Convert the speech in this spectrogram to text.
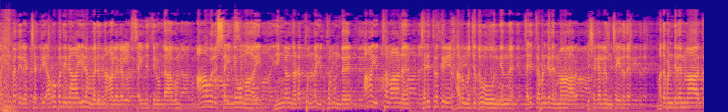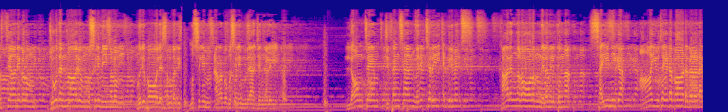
ഒൻപത് ലക്ഷത്തി അറുപതിനായിരം വരുന്ന ആളുകൾ സൈന്യത്തിലുണ്ടാകും. ആ ഒരു സൈന്യവുമായി നിങ്ങൾ നടത്തുന്ന യുദ്ധമുണ്ട്. ആ യുദ്ധമാണ് ചരിത്രത്തിൽ ഹർമജദൂൻ എന്ന് ചരിത്ര പണ്ഡിതന്മാർ വിശകലനം ചെയ്തത്. മതപണ്ഡിതന്മാർ ക്രിസ്ത്യാനികളും ജൂതന്മാരും മുസ്ലിമീങ്ങളും ഒരുപോലെ സംഭവിക്കും മുസ്ലിം അറബ് മുസ്ലിം രാജ്യങ്ങളിൽ. Long term defence and military agreements കാലങ്ങളോളം നിലനിൽക്കുന്ന സൈനിക ആയുധ ഇടപാടുകളുടെ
